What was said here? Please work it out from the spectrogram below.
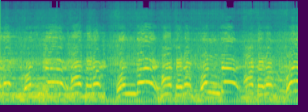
மாத்தரம் ஒன்று மாத்தரம் ஒன்று மாத்தரம் ஒன்று மாத்தரம் ஒரு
